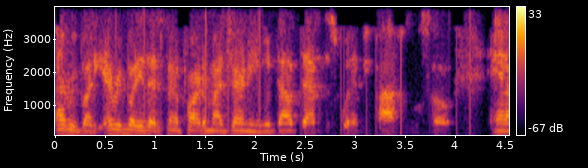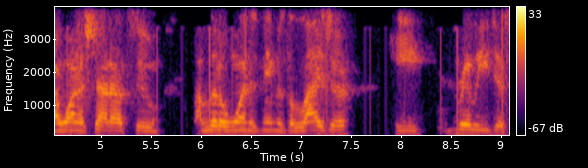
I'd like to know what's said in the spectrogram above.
everybody, everybody that's been a part of my journey. Without them, this wouldn't be possible. So, and I want to shout out to my little one. His name is Elijah. He really just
